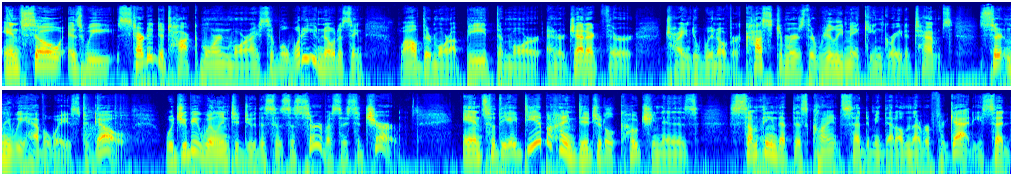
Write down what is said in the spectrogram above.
And so as we started to talk more and more, I said, Well, what are you noticing? Well, they're more upbeat, they're more energetic, they're trying to win over customers, they're really making great attempts. Certainly, we have a ways to go. Would you be willing to do this as a service? I said, Sure. And so the idea behind digital coaching is something that this client said to me that I'll never forget. He said,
